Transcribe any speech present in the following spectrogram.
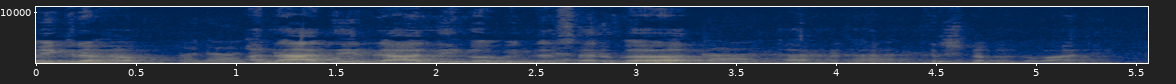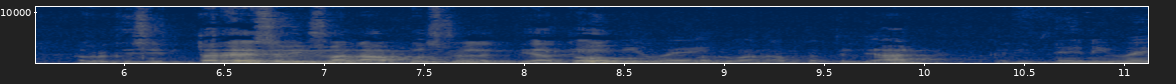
विग्रह अनादि आदि गोविंद सर्व कारण कारण। कृष्ण भगवान है। अगर किसी तरह से भी मन आपको उसमें लग गया तो भगवान आपका कल्याण करेंगे Anyway,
